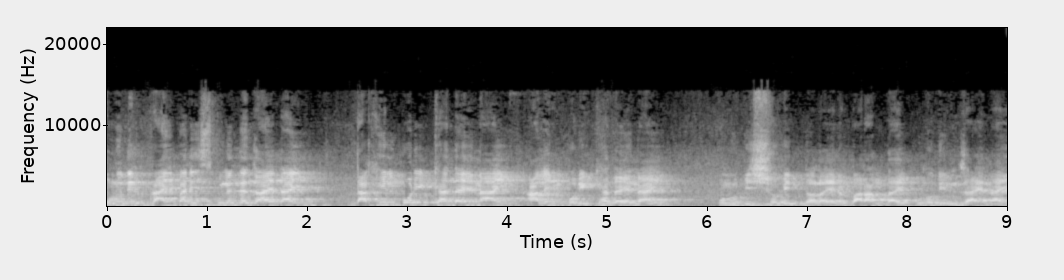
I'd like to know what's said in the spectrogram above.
কোনোদিন প্রাইমারি স্কুলেতে যায় নাই, দাখিল পরীক্ষা দেয় নাই, আলিম পরীক্ষা দেয় নাই, কোনো বিশ্ববিদ্যালয়ের বারান্দায় কোনোদিন যায় নাই,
